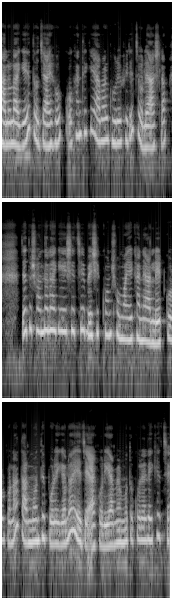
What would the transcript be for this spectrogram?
ভালো লাগে। তো যাই হোক, ওখান থেকে আবার ঘুরে ফিরে চলে আসলাম। যেহেতু সন্ধ্যা লাগে এসেছে, বেশিক্ষণ সময় এখানে আর লেট করব না। তার মধ্যে পড়ে গেল এই যে অ্যাকোরিয়ামের মতো করে রেখেছে।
